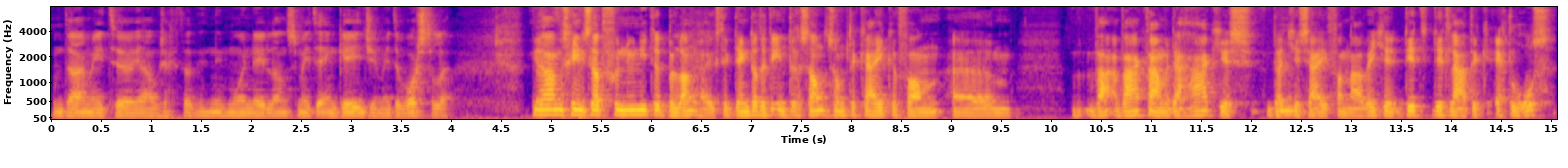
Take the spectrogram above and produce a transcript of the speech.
om daarmee te, ja, hoe zeg je dat in het mooi Nederlands, mee te engagen, mee te worstelen. Ja, misschien is dat voor nu niet het belangrijkste. Ik denk dat het interessant is om te kijken van ehm, waar, waar kwamen de haakjes dat Mm. je zei van nou weet je, dit, dit laat ik echt los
